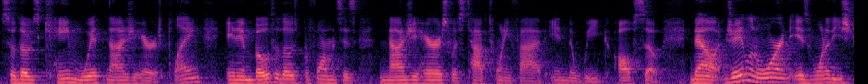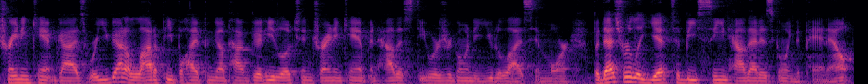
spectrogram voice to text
so those came with Najee Harris playing, and in both of those performances, Najee Harris was top 25 in the week also. Now, Jaylen Warren is one of these training camp guys where you got a lot lot people hyping up how good he looks in training camp and how the Steelers are going to utilize him more. But that's really yet to be seen how that is going to pan out.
